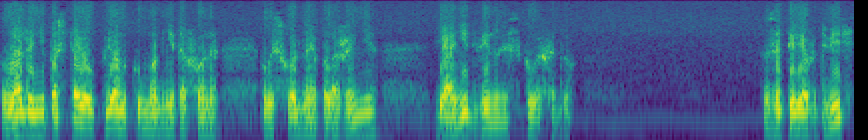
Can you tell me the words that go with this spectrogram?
Лада не поставил пленку магнитофона в исходное положение, и они двинулись к выходу. Заперев дверь,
